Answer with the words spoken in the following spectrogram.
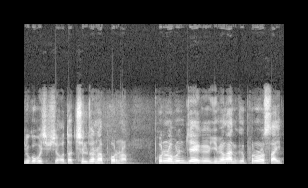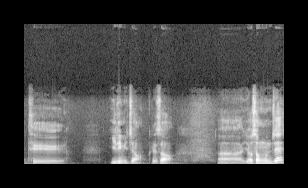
요거 보십시오. The Children of Pornhub. 포르노브는 이제 그 유명한 그 포르노 사이트 이름이죠. 그래서 어, 여성 문제,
